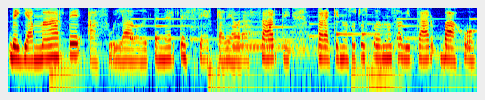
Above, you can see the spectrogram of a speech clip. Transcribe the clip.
de llamarte a su lado, de tener tenerte cerca, de abrazarte, para que nosotros podamos habitar bajo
